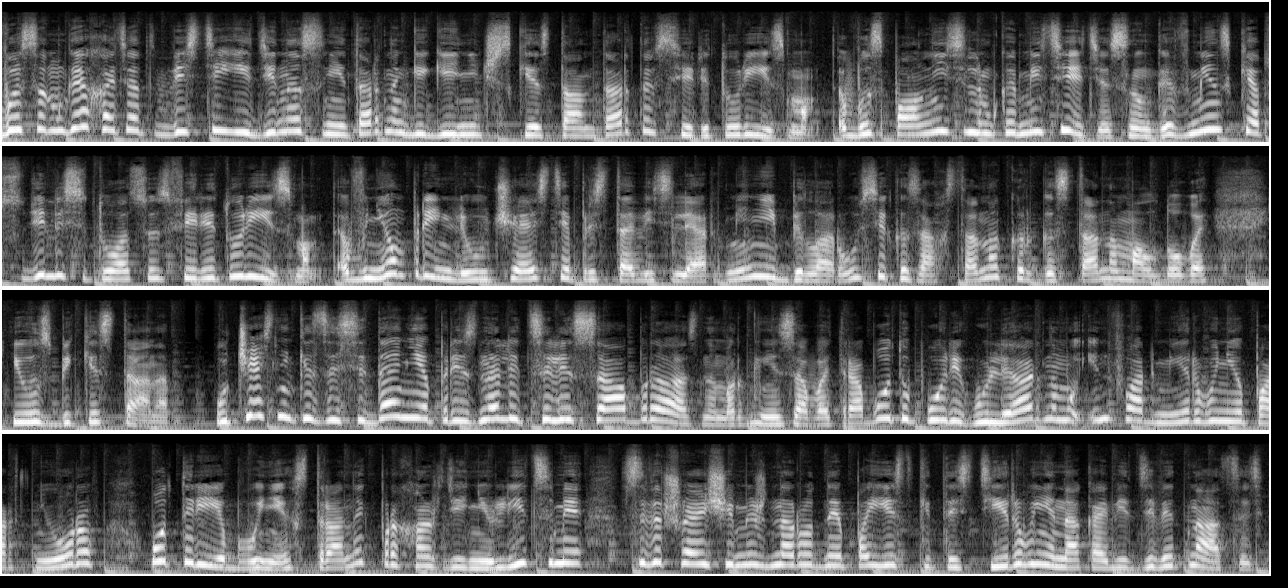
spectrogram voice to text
В СНГ хотят ввести единые санитарно-гигиенические стандарты в сфере туризма. В исполнительном комитете СНГ в Минске обсудили ситуацию в сфере туризма. В нем приняли участие представители Армении, Беларуси, Казахстана, Кыргызстана, Молдовы и Узбекистана. Участники заседания признали целесообразным организовать работу по регулярному информированию партнеров о требованиях страны к прохождению лицами, совершающими международные поездки тестирования на COVID-19,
